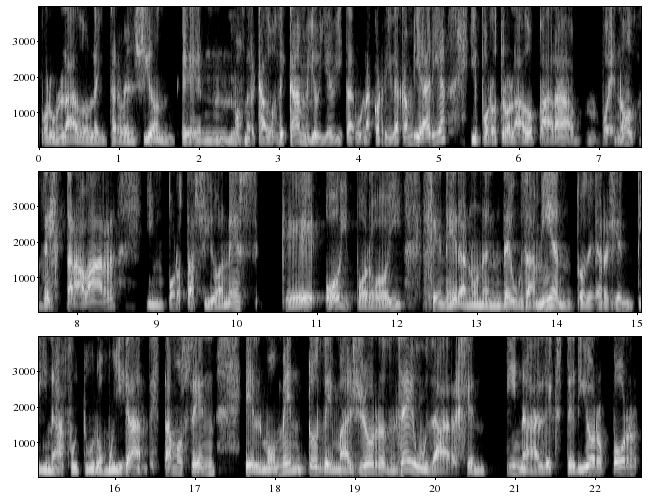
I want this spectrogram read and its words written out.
por un lado, la intervención en los mercados de cambio y evitar una corrida cambiaria, y por otro lado, para, bueno, destrabar importaciones que hoy por hoy generan un endeudamiento de Argentina a futuro muy grande. Estamos en el momento de mayor deuda argentina al exterior por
